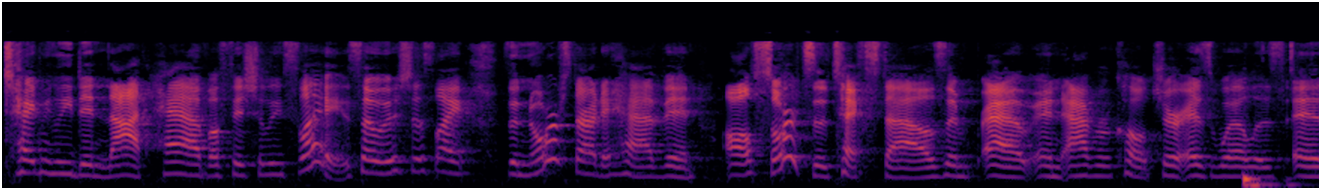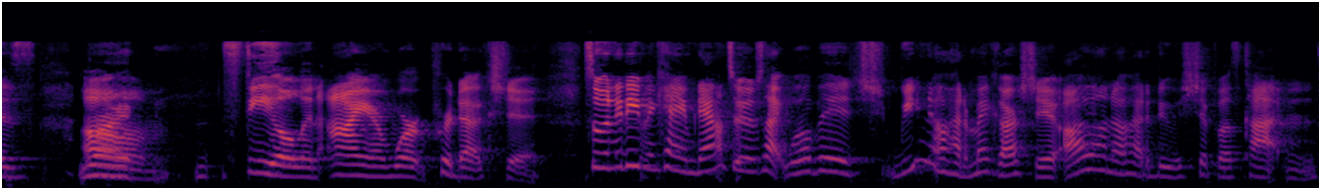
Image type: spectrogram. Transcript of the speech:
technically did not have officially slaves, so it's just like the North started having all sorts of textiles and uh, and agriculture as well as as um, right. Steel and iron work production. So when it even came down to it, it's like, well, bitch, we know how to make our shit. All y'all know how to do is ship us cotton.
